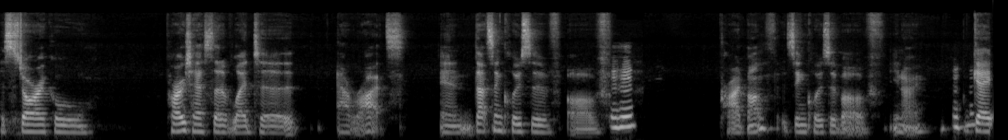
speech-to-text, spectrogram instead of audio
historical protests that have led to our rights. And that's inclusive of Mhm. Pride Month. It's inclusive of, you know, Mhm. gay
